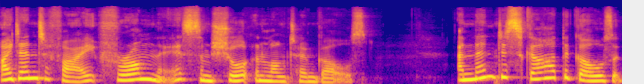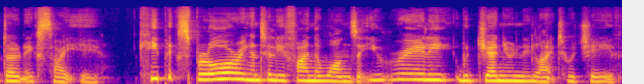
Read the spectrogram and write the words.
Identify from this some short and long term goals. And then discard the goals that don't excite you. Keep exploring until you find the ones that you really would genuinely like to achieve.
